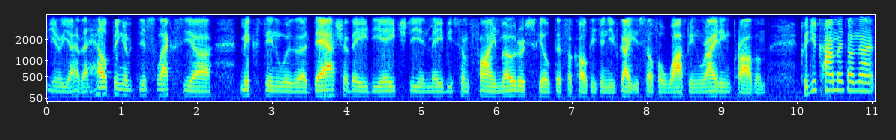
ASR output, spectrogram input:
you know, you have a helping of dyslexia mixed in with a dash of ADHD and maybe some fine motor skill difficulties, and you've got yourself a whopping writing problem. Could you comment on that?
